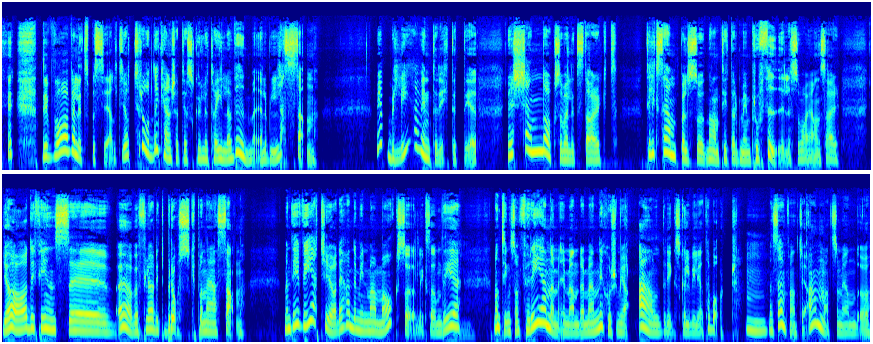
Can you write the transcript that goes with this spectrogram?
det var väldigt speciellt. Jag trodde kanske att jag skulle ta illa vid mig eller bli ledsen. Men jag blev inte riktigt det. Jag kände också väldigt starkt, till exempel så när han tittade på min profil så var han så här, ja det finns eh, överflödigt brosk på näsan. Men det vet ju jag, det hade min mamma också. Liksom. Det är någonting som förenar mig med andra människor som jag aldrig skulle vilja ta bort. Mm. Men sen fanns det annat som jag ändå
